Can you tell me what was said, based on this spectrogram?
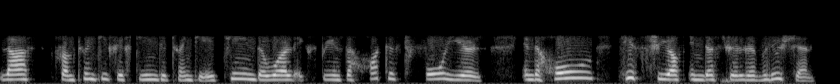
Last from 2015 to 2018, the world experienced the hottest four years in the whole history of industrial revolution.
